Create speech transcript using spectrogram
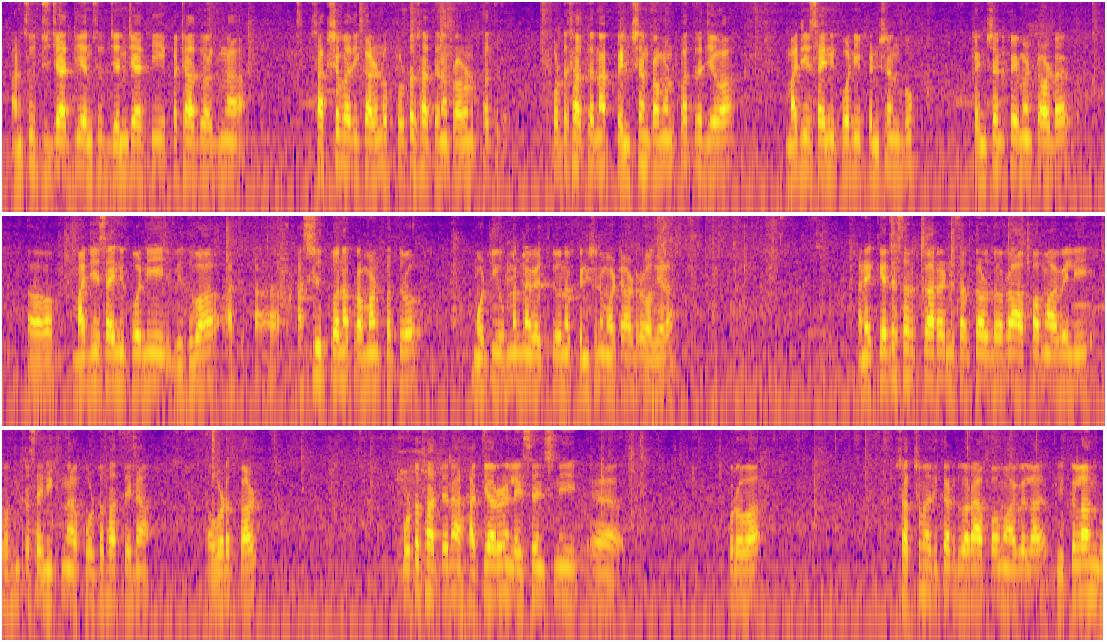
અનુસૂચિત જાતિ, અનુસૂચિત જનજાતિ, પછાત વર્ગના સક્ષમ અધિકારીનો ફોટો સાથેના પ્રમાણપત્ર, ફોટો સાથેના પેન્શન પ્રમાણપત્ર જેવા માજી સૈનિકોની pension book, pension payment order માજી સૈનિકોની વિધવા, આ- આ- આશ્રિતત્વના પ્રમાણપત્રો, મોટી ઉંમરના વ્યક્તિઓના પેન્શન માટે ઓર્ડર વગેરે. અને કેન્દ્ર સરકાર અને સરકાર દ્વારા આપવામાં આવેલી સ્વતંત્ર સૈનિકના ફોટો સાથેના ઓળખ કાર્ડ, ફોટો સાથેના હથિયારોની લાઇસન્સની પુરાવા સક્ષમ અધિકારી દ્વારા આપવામાં આવેલા વિકલાંગ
